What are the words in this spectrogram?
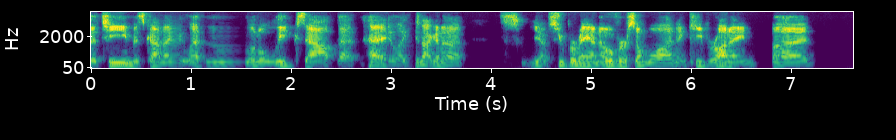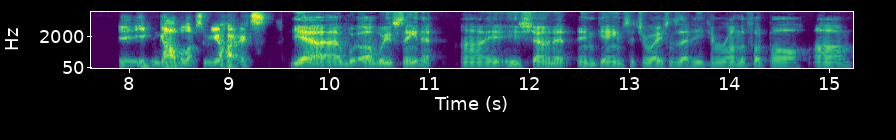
the team is kind of letting little leaks out that hey, like he's not gonna you know Superman over someone and keep running, but he can gobble up some yards. Yeah, we've seen it. Uh, he's shown it in game situations that he can run the football. Um,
